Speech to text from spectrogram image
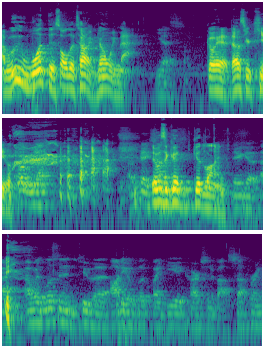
I mean, we want this all the time, don't we, Matt? Yes. Go ahead. That was your cue. Oh, yeah. okay. It was a good good line. There you go. I, I was listening to an audiobook by D.A. Carson about suffering,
